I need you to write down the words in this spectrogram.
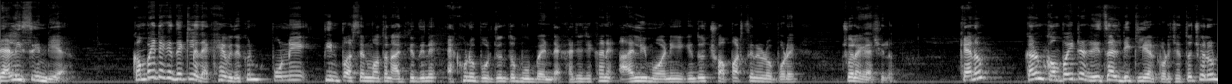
র্যালিস ইন্ডিয়া কোম্পানিটাকে দেখলে দেখা যাবে দেখুন, পৌনে তিন পার্সেন্ট মতন আজকের দিনে এখনও পর্যন্ত মুভমেন্ট দেখা যায়, যেখানে আর্লি মর্নিংয়ে কিন্তু ছ পার্সেন্টের ওপরে চলে গেছিল। কেন? কারণ কোম্পানিটা রেজাল্ট ডিক্লেয়ার করেছে। তো চলুন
